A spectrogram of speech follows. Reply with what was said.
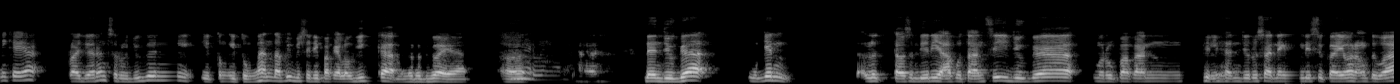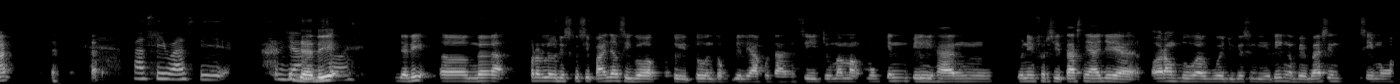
ini kayak pelajaran seru juga nih hitung-hitungan tapi bisa dipakai logika menurut gue ya bener, bener. dan juga mungkin lu tahu sendiri ya akuntansi juga merupakan pilihan jurusan yang disukai orang tua. Pasti pasti. jadi jadi uh, nggak perlu diskusi panjang sih gue waktu itu untuk pilih akuntansi. Cuma mungkin pilihan universitasnya aja ya. Orang tua gue juga sendiri ngebebasin sih mau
